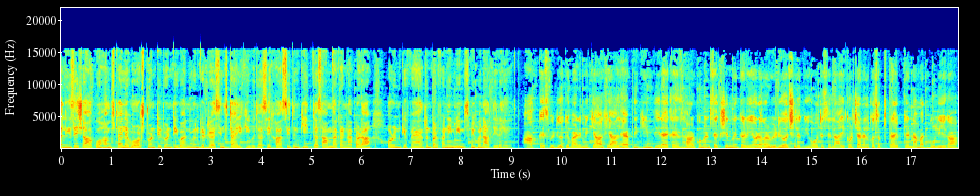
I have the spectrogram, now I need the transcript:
अलीज़े शाह को हम स्टाइल अवार्ड्स 2021 में उनके ड्रेसिंग स्टाइल की वजह से खासी तनकीद का सामना करना पड़ा और उनके फैंस उन पर फ़नी मीम्स भी बनाते रहे। आपका इस वीडियो के बारे में क्या ख्याल है? अपनी कीमती राय का इजहार कमेंट सेक्शन में करें और अगर वीडियो अच्छी लगी हो तो इसे लाइक और चैनल को सब्सक्राइब करना मत भूलिएगा।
